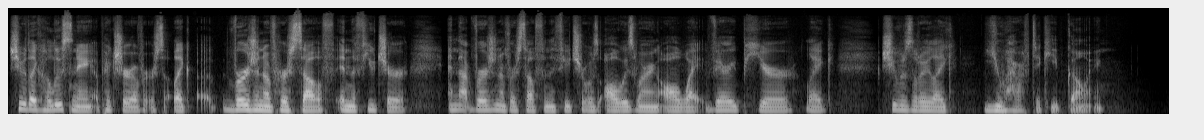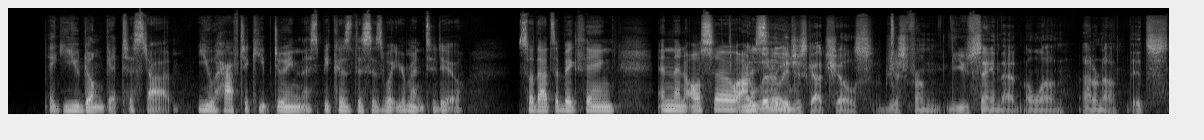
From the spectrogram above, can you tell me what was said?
She would like hallucinate a picture of herself, like a version of herself in the future. And that version of herself in the future was always wearing all white, very pure. Like she was literally like, you have to keep going. Like you don't get to stop. You have to keep doing this because this is what you're meant to do. So that's a big thing. And then also, honestly, I literally just got chills just from you saying that alone. I don't know. It's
